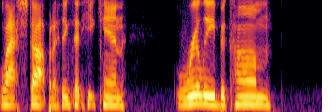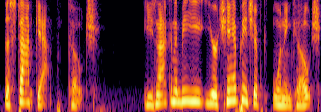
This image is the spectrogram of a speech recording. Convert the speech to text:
last stop, and I think that he can really become the stopgap coach. He's not going to be your championship winning coach.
